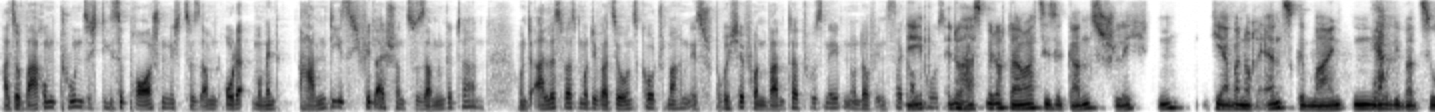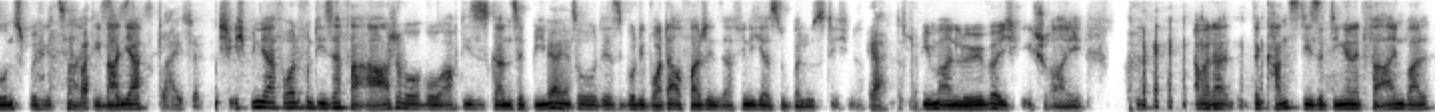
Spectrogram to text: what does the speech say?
Also warum tun sich diese Branchen nicht zusammen? Oder Moment, haben die sich vielleicht schon zusammengetan? Und alles, was Motivationscoach machen, ist Sprüche von Wandtattoos nehmen und auf Instagram Nee, posten? du hast mir doch damals diese ganz schlechten die aber noch ernst gemeinten Ja. Motivationssprüche gezeigt. Die waren ist ja, das Gleiche. ich, ich bin ja Freund von dieser Verarsche, wo, wo auch dieses ganze Beam Ja, ja. und so, das, wo die Worte auch falsch sind, das finde ich ja super lustig. Ne? Ja, das stimmt. Beam ein Löwe, ich, ich schrei. Ne? aber da, da kannst diese Dinge nicht vereinen, weil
